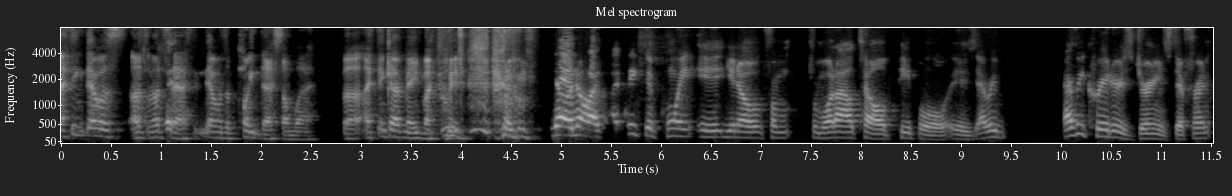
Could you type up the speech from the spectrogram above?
I think there was. I was about to say. I think there was a point there somewhere but I think I've made my point. no, no, I, I, think the point, is, you know, from from what I'll tell people is every every creator's journey is different.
